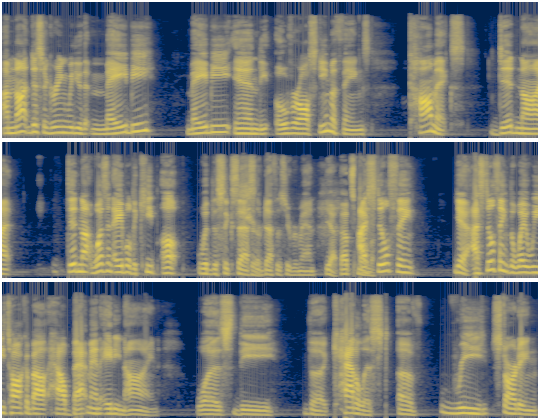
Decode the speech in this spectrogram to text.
I'm not disagreeing with you that maybe, maybe in the overall scheme of things, comics did not, did not, wasn't able to keep up with the success Sure. of Death of Superman. Yeah, that's I still think, yeah, I still think the way we talk about how Batman '89 was the the catalyst of restarting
